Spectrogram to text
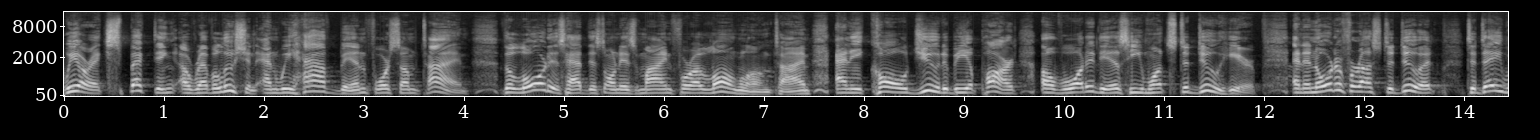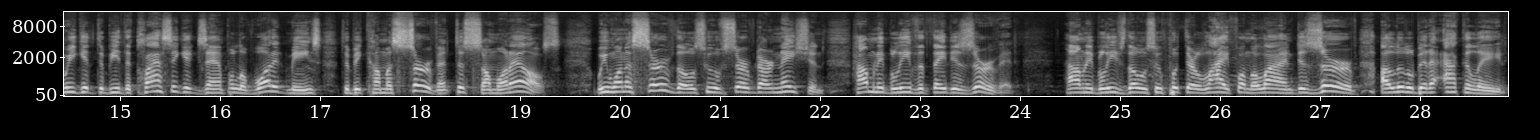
We are expecting a revolution, and we have been for some time. The Lord has had this on his mind for a long, long time, and he called you to be a part of what it is he wants to do here. And in order for us to do it, today we get to be the classic example of what it means to become a servant to someone else. We want to serve those who have served our nation. How many believe that they deserve it? How many believes those who put their life on the line deserve a little bit of accolade?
